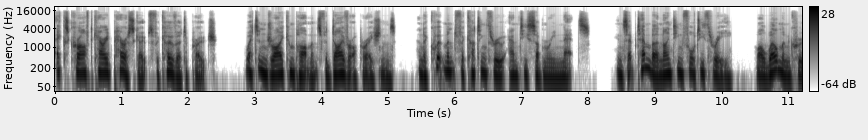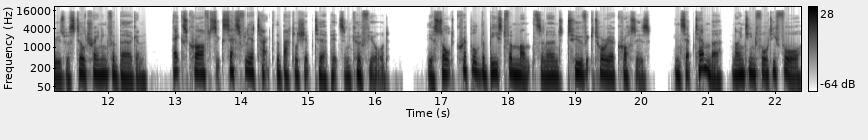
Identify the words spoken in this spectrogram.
X craft carried periscopes for covert approach, wet and dry compartments for diver operations, and equipment for cutting through anti submarine nets. In September 1943, while Welman crews were still training for Bergen, X craft successfully attacked the battleship Tirpitz in Kofjord. The assault crippled the beast for months and earned two Victoria Crosses. In September 1944,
